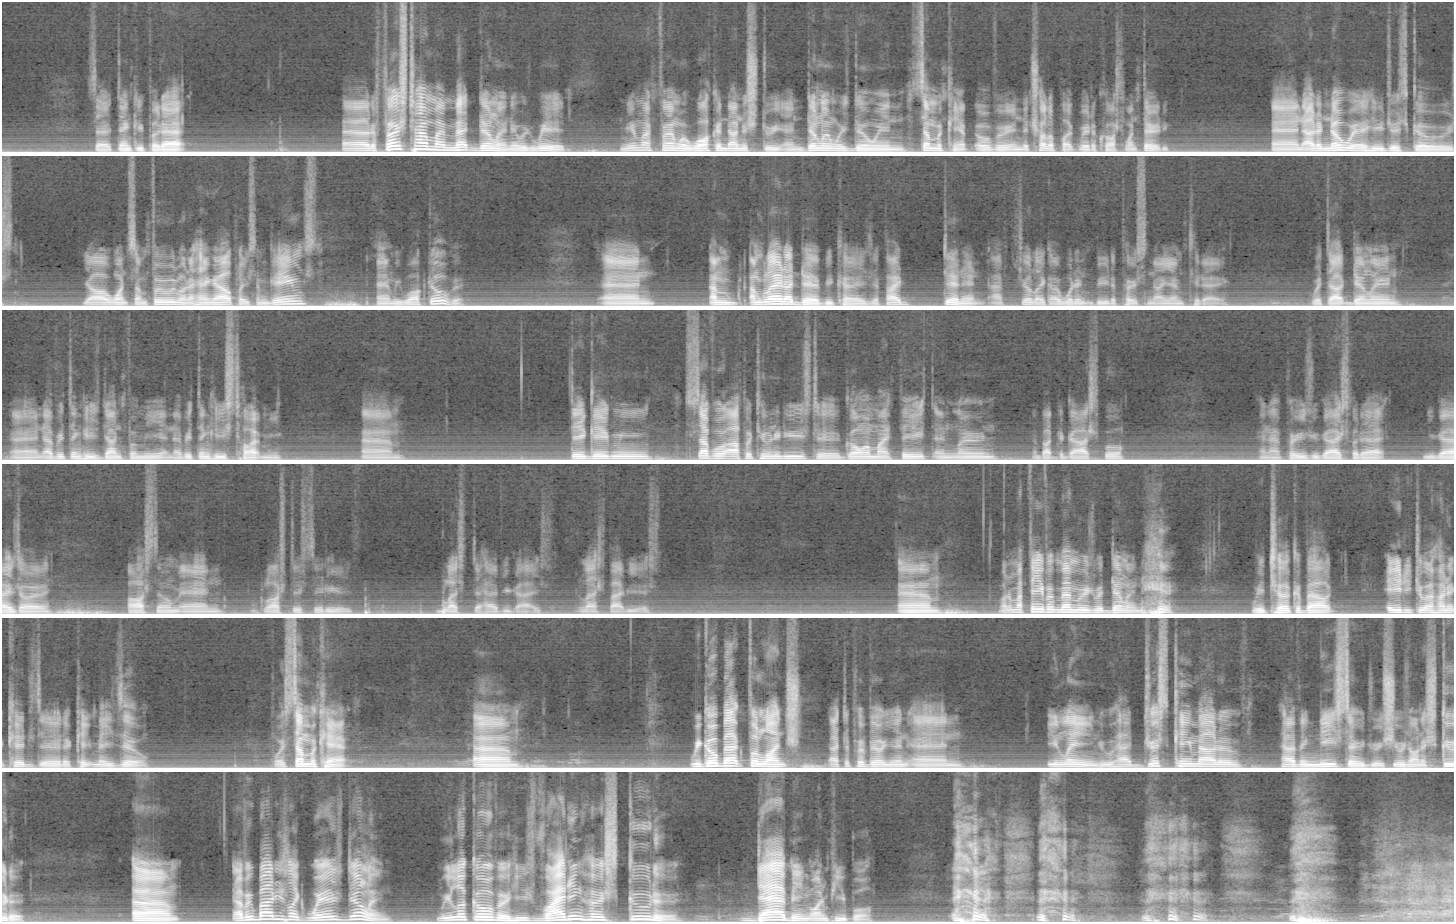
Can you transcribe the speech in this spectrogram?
So thank you for that. Uh, the first time I met Dylan, it was weird me and my friend were walking down the street, and Dylan was doing summer camp over in the trailer park right across 130. And out of nowhere, he just goes, Y'all want some food, want to hang out, play some games? And we walked over. And I'm, I'm glad I did because if I didn't, I feel like I wouldn't be the person I am today without Dylan and everything he's done for me and everything he's taught me. Um, they gave me several opportunities to grow in my faith and learn about the gospel. and I praise you guys for that. You guys are awesome, and Gloucester City is blessed to have you guys the last five years. Um, one of my favorite memories with Dylan, we took about 80 to 100 kids to the Cape May Zoo for summer camp. Um, we go back for lunch at the pavilion, and Elaine, who had just came out of having knee surgery, she was on a scooter. Um, everybody's like, "Where's Dylan?" We look over. He's riding her scooter, dabbing on people.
